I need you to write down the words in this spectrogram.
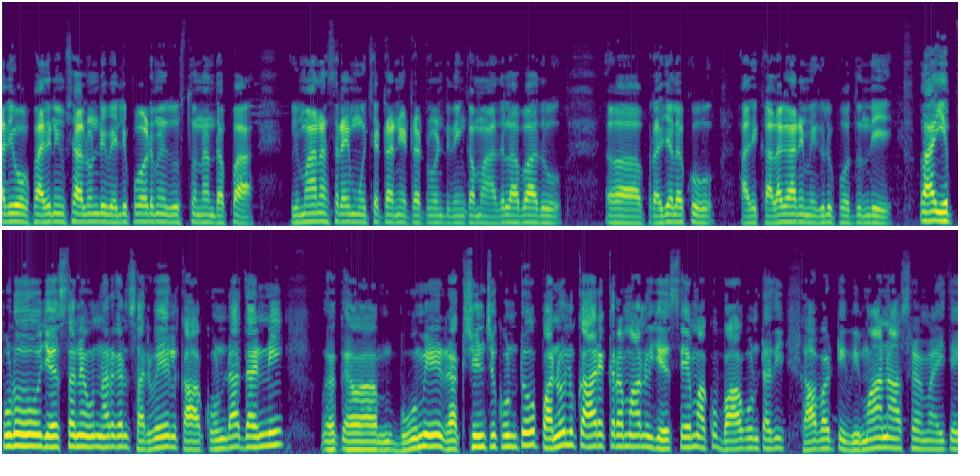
అది ఒక పది నిమిషాలుండి వెళ్ళిపోవడమే చూస్తున్నాం తప్ప విమానాశ్రయం ముచ్చట అనేటటువంటిది ఇంకా మా ఆదిలాబాదు ప్రజలకు అది కలగానే మిగిలిపోతుంది. ఎప్పుడు చేస్తూనే ఉన్నారు కానీ సర్వేలు కాకుండా దాన్ని భూమిని భూమి రక్షించుకుంటూ పనులు కార్యక్రమాలు చేస్తే మాకు బాగుంటుంది. కాబట్టి విమానాశ్రయం అయితే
